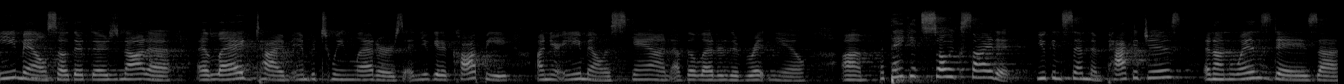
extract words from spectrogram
email so that there's not a, a lag time in between letters, and you get a copy on your email, a scan of the letter they've written you. Um, but they get so excited. You can send them packages, and on Wednesdays, uh,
